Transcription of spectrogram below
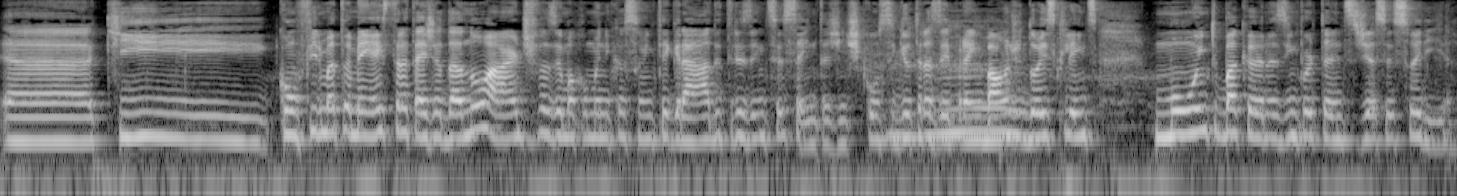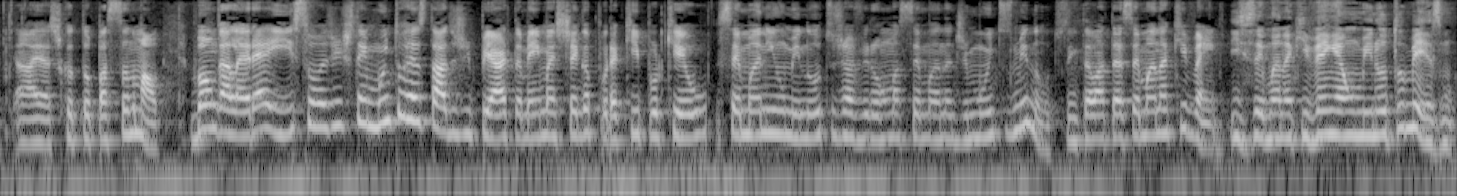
uh, que confirma também a estratégia da Noir de fazer uma comunicação integrada e 360. A gente conseguiu trazer para inbound dois clientes muito bacanas e importantes de assessoria. Ai, acho que eu tô passando mal. Bom, galera, é isso. A gente tem muito resultado de PR também, mas chega por aqui porque o Semana em Um Minuto já virou uma semana de muitos minutos. Então, até semana que vem. E semana que vem é um minuto mesmo.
